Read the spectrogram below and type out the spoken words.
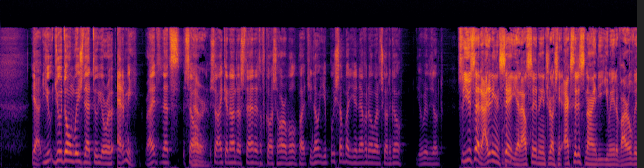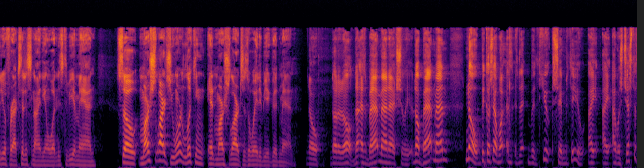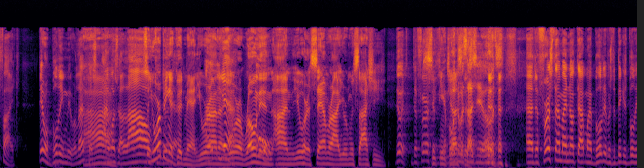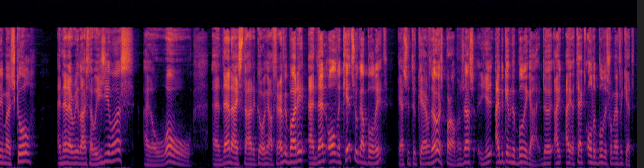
yeah, you, you don't wish that to your enemy, right? That's so. Never. So I can understand it, of course, horrible, but you know, you push somebody, you never know where it's going to go. You really don't. So you said it. I didn't even say it yet. I'll say it in the introduction. Exodus 90. You made a viral video for Exodus 90 on what it is to be a man. So martial arts, you weren't looking at martial arts as a way to be a good man. No, not at all. Not as Batman, actually. No, Batman. No, because I was with you. Same with you. I, I, I was justified. They were bullying me relentless. I was allowed. Ah. So you were being a that. good man. You were I- on a yeah. you were a Ronin Oh. on you were a samurai, you were Musashi. Dude, the first Seeking justice. Musashi, uh, the first time I knocked out my bully, it was the biggest bully in my school, and then I realized how easy it was. I go, whoa, and then I started going after everybody, and then all the kids who got bullied, guess who took care of those problems? That's, you, I became the bully guy. The, I, I attacked all the bullies from every kid.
